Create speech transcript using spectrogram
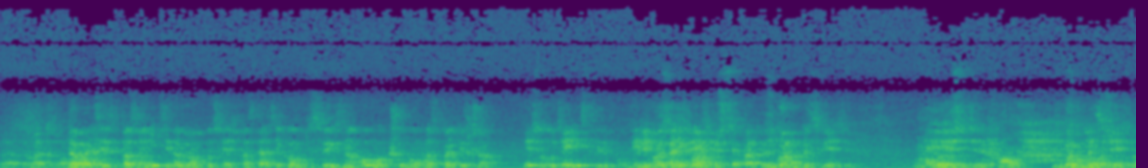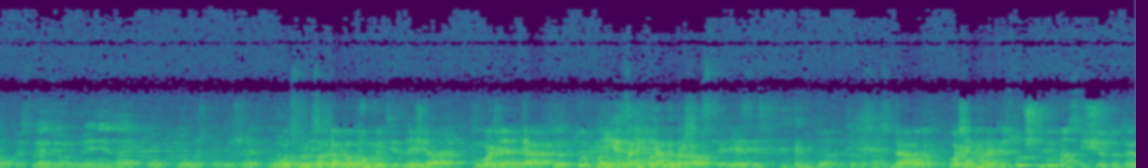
Да, давайте, звонок. Давайте позвоните на громкую связь поставьте кому-то своих знакомых, чтобы он вас поддержал. Если у тебя есть телефон? Или позвони пусть тебя С подпишут. громкой связью. У меня есть телефон. С громкой связью. с громкой связью. Я не знаю, кто, кто может поддержать. Вот вы пока подумайте, значит. Да. Уважаемые, да, кто Мне звонить не надо, пожалуйста, я здесь. Да, ты только сам себе. Да, вот, уважаемые радиослушатели, у нас еще тут э,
